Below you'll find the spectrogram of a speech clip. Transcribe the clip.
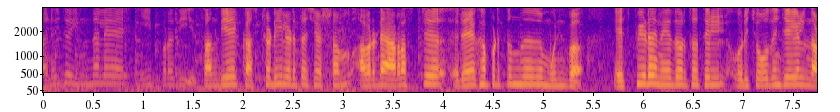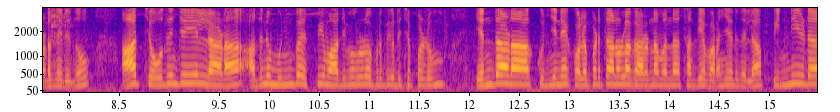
അനുജ ഇന്നലെ ഈ പ്രതി സന്ധ്യയെ കസ്റ്റഡിയിലെടുത്ത ശേഷം അവരുടെ അറസ്റ്റ് രേഖപ്പെടുത്തുന്നതിന് മുൻപ് എസ് പിയുടെ നേതൃത്വത്തിൽ ഒരു ചോദ്യം ചെയ്യൽ നടന്നിരുന്നു. ആ ചോദ്യം ചെയ്യലിലാണ് അതിനു മുൻപ് എസ് പി മാധ്യമങ്ങളോട് പ്രതികരിച്ചപ്പോഴും എന്താണ് ആ കുഞ്ഞിനെ കൊലപ്പെടുത്താനുള്ള കാരണമെന്ന് സന്ധ്യ പറഞ്ഞിരുന്നില്ല. പിന്നീട്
